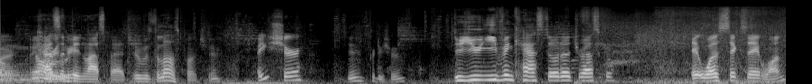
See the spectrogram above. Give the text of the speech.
way. it hasn't we- been last patch. It was the last patch, yeah. Are you sure? Yeah, pretty sure. Do you even cast Dota, Drasco? It was 681.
